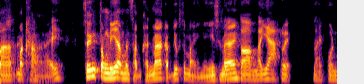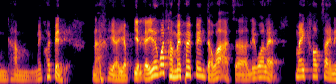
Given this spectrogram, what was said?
มาใช่มาขาย ซึ่งตรงนี้อะมันสำคัญมากกับยุคสมัยนี้ใช่ไหมถูกต้องและยากด้วย หลายคนทำไม่ค่อยเป็น นะอย่าอย่าอย่าอย่าเรียกว่าทำไม่ค่อยเป็น แต่ว่าอาจจะเรียกว่าอะไรไม่เข้าใจใน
